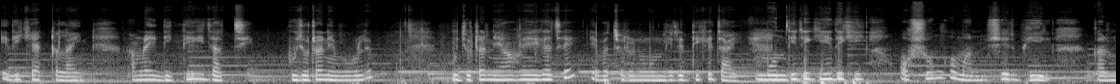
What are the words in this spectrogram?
এদিকে একটা লাইন। আমরা এই দিক দিয়েই যাচ্ছি। পুজোটা নেব বলে। পুজোটা নেওয়া হয়ে গেছে। এবার চলুন মন্দিরের দিকে যাই। মন্দিরে গিয়ে দেখি অসংখ্য মানুষের ভিড়, কারণ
